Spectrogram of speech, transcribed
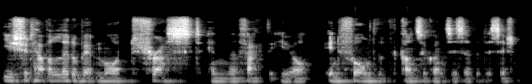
you should have a little bit more trust in the fact that you're informed of the consequences of a decision.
